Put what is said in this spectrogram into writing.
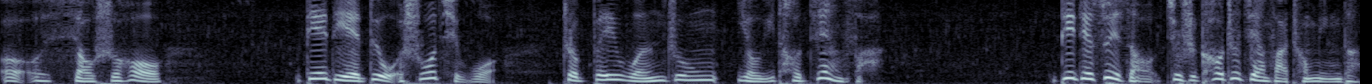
呃，小时候，爹爹对我说起过，这碑文中有一套剑法。”爹爹最早就是靠这剑法成名的。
